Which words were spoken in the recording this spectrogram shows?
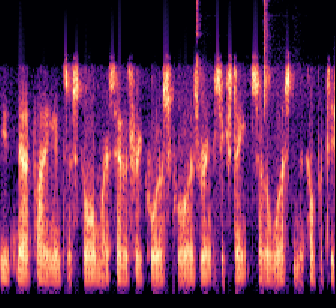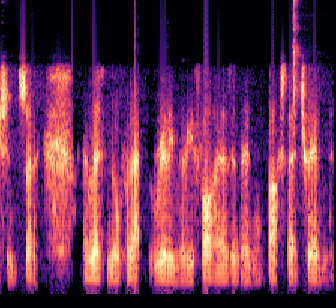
He's now playing against a Storm where centre three quarter scorers ranked 16th, so the worst in the competition. So unless Milford really, really fires and, and bucks that trend,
